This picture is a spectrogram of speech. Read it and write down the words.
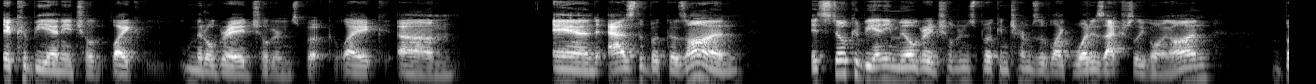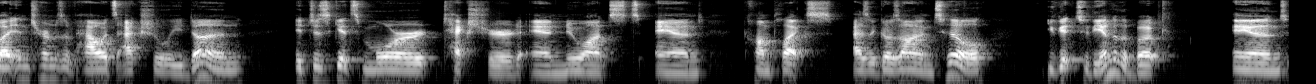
it could be any child like middle grade children's book. Like um, and as the book goes on, it still could be any middle grade children's book in terms of like what is actually going on, but in terms of how it's actually done it just gets more textured and nuanced and complex as it goes on until you get to the end of the book and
